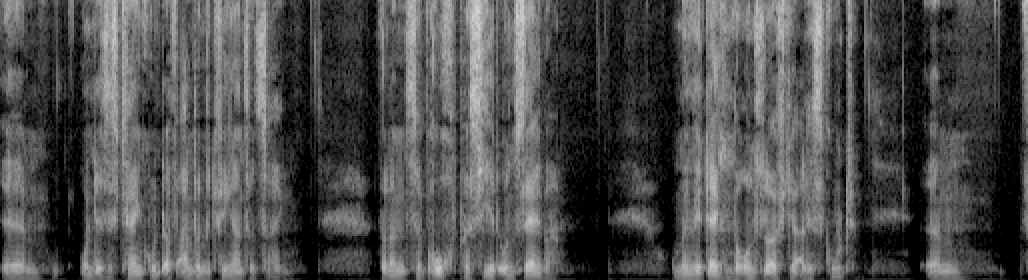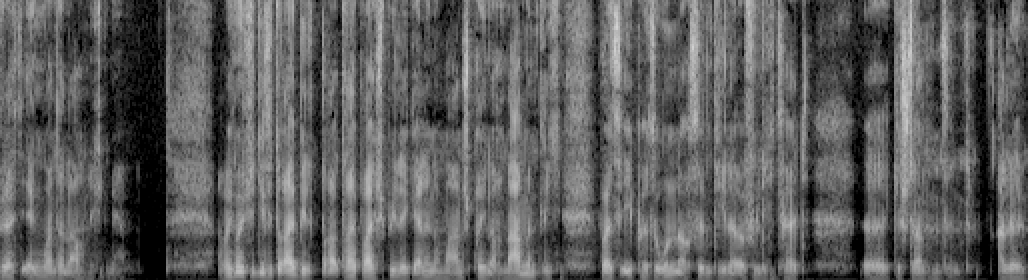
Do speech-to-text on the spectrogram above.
Ähm, und es ist kein Grund, auf andere mit Fingern zu zeigen, sondern Zerbruch passiert uns selber. Und wenn wir denken, bei uns läuft ja alles gut, ähm, vielleicht irgendwann dann auch nicht mehr. Aber ich möchte diese drei, drei Beispiele gerne nochmal ansprechen, auch namentlich, weil es eh Personen auch sind, die in der Öffentlichkeit äh, gestanden sind. Alle,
